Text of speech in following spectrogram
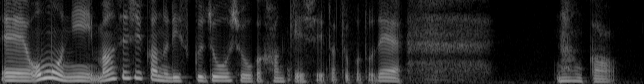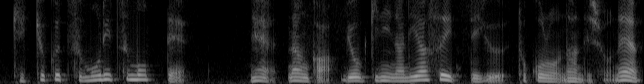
えー、主に慢性疾患のリスク上昇が関係していたということで、なんか結局積もり積もってねなんか病気になりやすいっていうところなんでしょうね。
